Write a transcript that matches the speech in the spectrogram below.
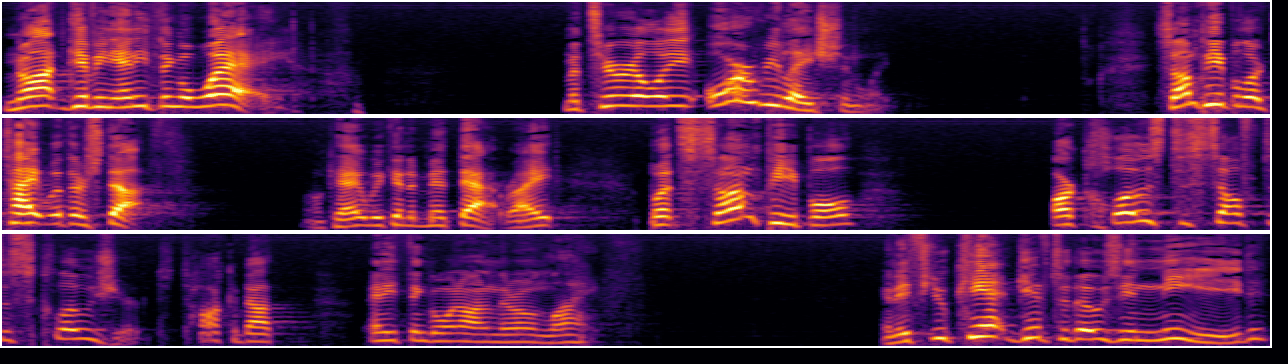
not giving anything away, materially or relationally. Some people are tight with their stuff. Okay, we can admit that, right? But some people are closed to self disclosure, to talk about anything going on in their own life. And if you can't give to those in need,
